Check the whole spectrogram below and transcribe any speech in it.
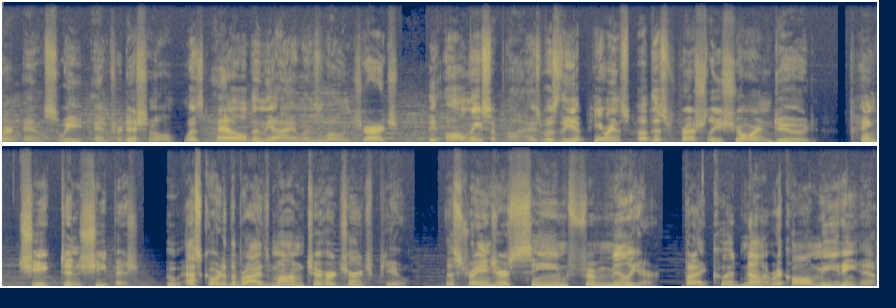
short and sweet and traditional, was held in the island's lone church. The only surprise was the appearance of this freshly shorn dude, pink cheeked and sheepish, who escorted the bride's mom to her church pew. The stranger seemed familiar, but I could not recall meeting him.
